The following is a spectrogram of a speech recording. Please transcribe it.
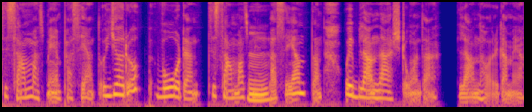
tillsammans med en patient och gör upp vården tillsammans med Mm. patienten och ibland närstående eller anhöriga med.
